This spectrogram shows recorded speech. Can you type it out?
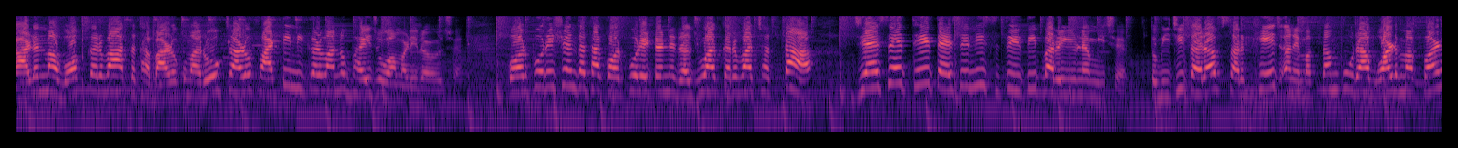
ગાર્ડનમાં વોક કરવા તથા બાળકોમાં રોગચાળો ફાટી નીકળવાનો ભય જોવા મળી રહ્યો છે. કોર્પોરેશન તથા કોર્પોરેટરને રજૂઆત કરવા છતાં જેસે થે તેસેની સ્થિતિ પરિણમી છે. તો બીજી તરફ સરખેજ અને મક્તમપુરા વોર્ડમાં પણ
